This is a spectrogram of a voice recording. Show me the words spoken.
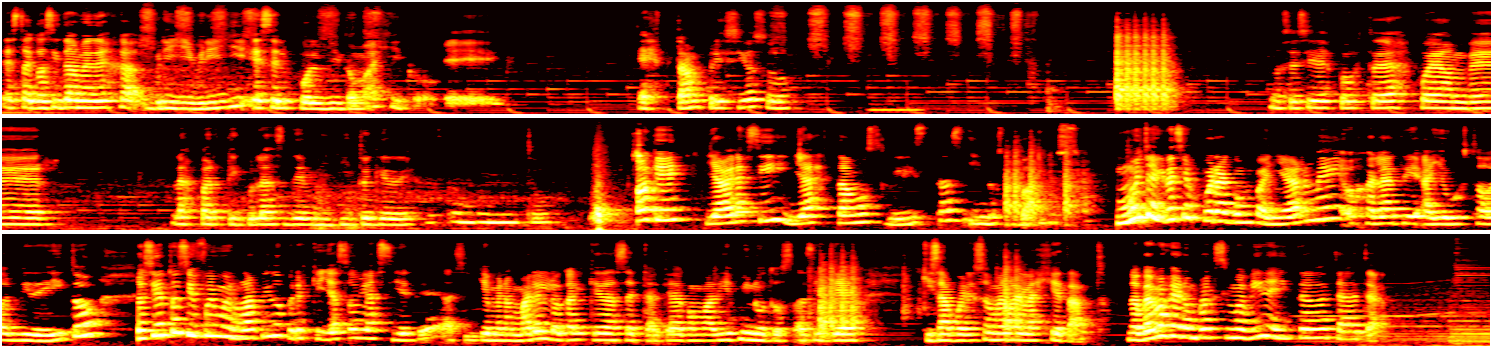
Esta cosita me deja brilli brilli, es el polvito mágico. Eh. Es tan precioso. No sé si después ustedes puedan ver las partículas de brillito que deja. Es tan bonito. Ok, y ahora sí, ya estamos listas y nos vamos. Muchas gracias por acompañarme, ojalá te haya gustado el videito. Lo siento si fui muy rápido, pero es que ya son las 7, así que menos mal el local queda cerca, queda como a 10 minutos, así que quizá por eso me relajé tanto. Nos vemos en un próximo videito, chao chao.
